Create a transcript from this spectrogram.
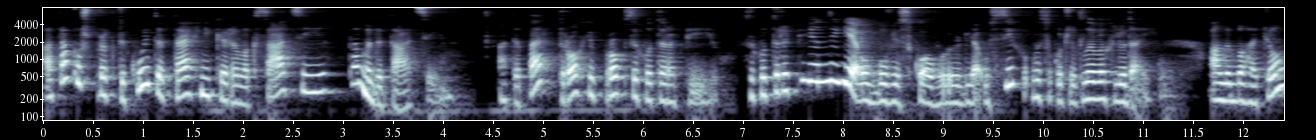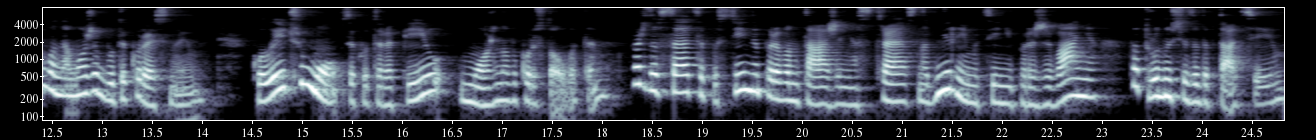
а також практикуйте техніки релаксації та медитації. А тепер трохи про психотерапію. Психотерапія не є обов'язковою для усіх високочутливих людей, але багатьом вона може бути корисною. Коли і чому психотерапію можна використовувати? Перш за все, це постійне перевантаження, стрес, надмірні емоційні переживання та труднощі з адаптацією.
